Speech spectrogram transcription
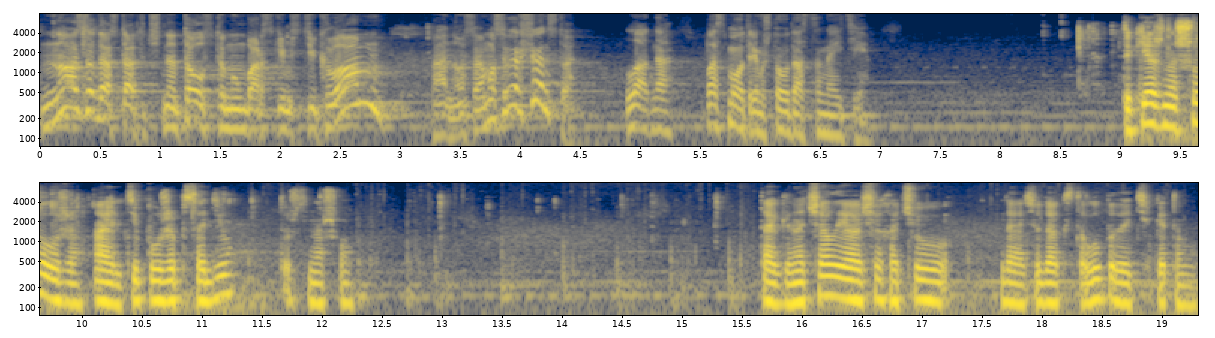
Но за достаточно толстым умбарским стеклом оно само совершенство. Ладно, посмотрим, что удастся найти. Так я же нашел уже. А, или типа уже посадил то, что нашел. Так, для начала я вообще хочу, да, сюда к столу подойти к этому.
